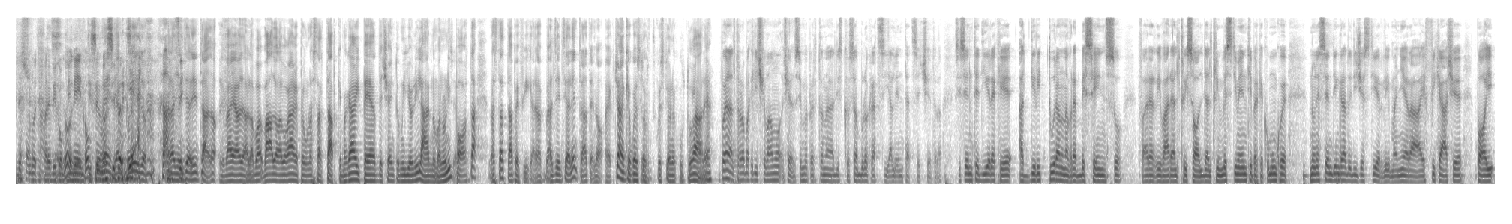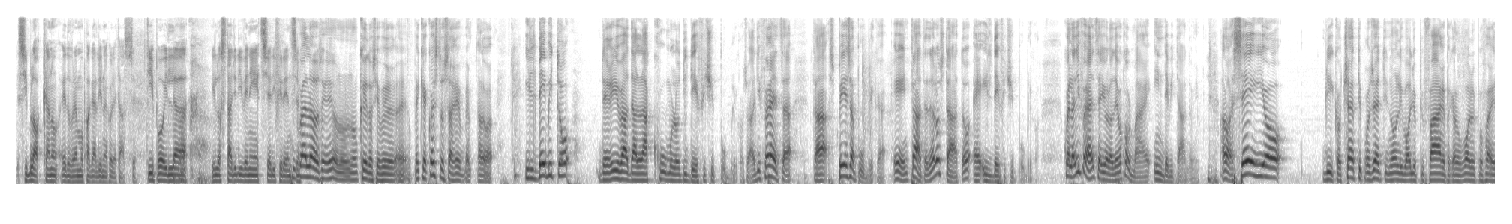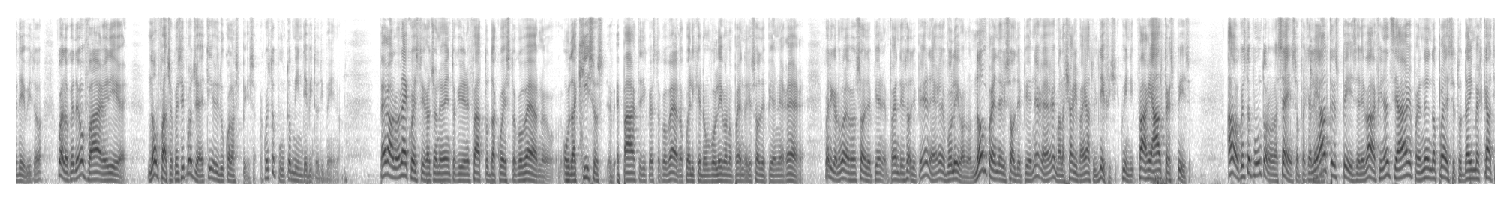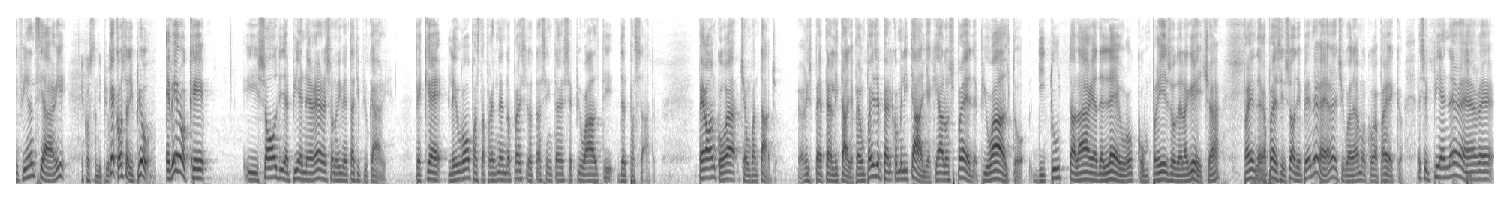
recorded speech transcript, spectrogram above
Nessuno ti farebbe i Eh, complimenti, se non si prende. preso dall'agenzia delle entrate, no, se vai a, a vado a lavorare per una startup che magari perde 100 milioni l'anno, ma non importa, la startup è figa, la- l'agenzia delle entrate no, ecco, c'è anche questa questione culturale. eh. Poi un'altra roba che dicevamo, cioè, sempre per tornare al discorso della burocrazia, lentezza, eccetera, si sente dire che addirittura non avrebbe senso fare arrivare altri soldi, altri investimenti, perché comunque non essendo in grado di gestirli in maniera efficace, poi si bloccano e dovremmo pagarli noi con le tasse. Tipo il- il- lo stadio di Venezia, di Sì, Firenze. quello se- io non, non credo sia vero, eh, perché questo sarebbe, allora, il debito deriva dall'accumulo di deficit pubblico, cioè la differenza tra spesa pubblica e entrate dello Stato è il deficit pubblico. Quella differenza io la devo colmare indebitandomi. Allora, se io dico certi progetti non li voglio più fare perché non voglio più fare debito, quello che devo fare è dire non faccio questi progetti, riduco la spesa. A questo punto mi indebito di meno. Però non è questo il ragionamento che viene fatto da questo governo o da chi è parte di questo governo, quelli che non volevano prendere i soldi del PNRR. Quelli che non volevano soldi del PN- prendere i soldi del PNRR volevano non prendere i soldi del PNRR ma lasciare invariato il deficit, quindi fare altre spese. Allora a questo punto non ha senso perché le altre spese le va a finanziare prendendo a prestito dai mercati finanziari E costano di più. che costa di più. È vero che i soldi del PNRR sono diventati più cari perché l'Europa sta prendendo a prestito tassi di interesse più alti del passato. Però ancora c'è un vantaggio per l'Italia, per un paese per- come l'Italia che ha lo spread più alto di tutta l'area dell'euro, compreso della Grecia, prendere a prestito i soldi del PNRR ci guadagniamo ancora parecchio. Adesso il PNRR,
